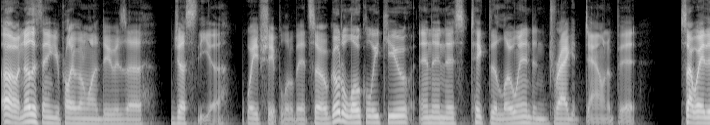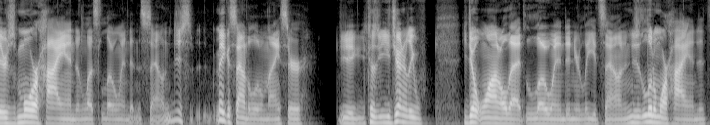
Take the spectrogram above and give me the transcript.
oh, another thing you're probably gonna want to do is uh, adjust the uh, wave shape a little bit. So go to local EQ and then just take the low end and drag it down a bit. So that way there's more high end and less low end in the sound. Just make it sound a little nicer because you, you, generally you don't want all that low end in your lead sound and just a little more high end it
